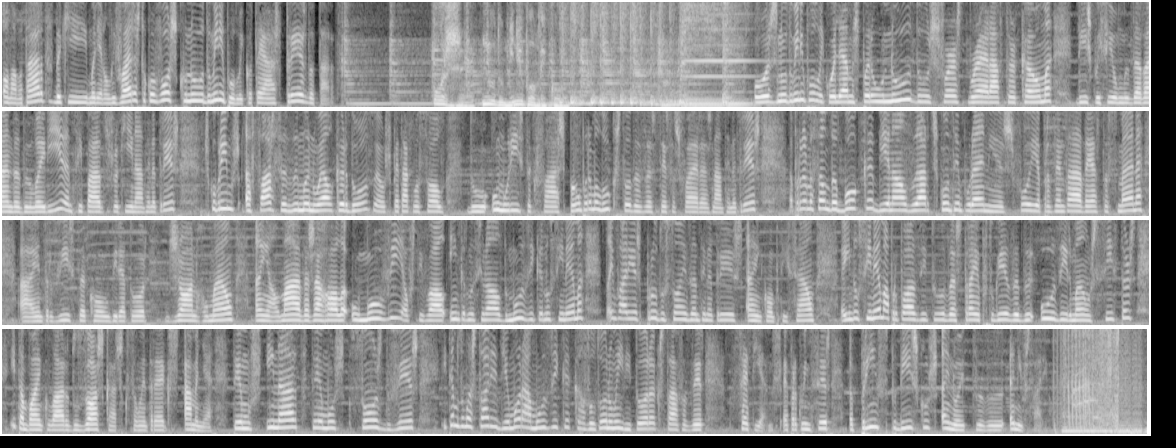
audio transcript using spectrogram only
Olá, boa tarde. Daqui Mariana Oliveira. Estou convosco no Domínio Público até às 3 da tarde. Hoje, no Domínio Público. Hoje, no domínio público, olhamos para o nu dos First Bread After Coma, disco e filme da banda de Leiria, antecipados aqui na Antena 3. Descobrimos a farsa de Manuel Cardoso, é o espetáculo a solo do humorista que faz Pão para Malucos todas as terças-feiras na Antena 3. A programação da Boca Bienal de Artes Contemporâneas foi apresentada esta semana. Há entrevista com o diretor John Romão. Em Almada já rola o Movie, é o Festival Internacional de Música no Cinema. Tem várias produções Antena 3 em competição. Ainda o cinema a propósito da estreia portuguesa de Os Irmãos Sisters e também, claro, dos Oscars que são entregues amanhã. Temos Inarte, temos Sons de Vez e temos uma história de amor à música que resultou numa editora que está a fazer sete anos. É para conhecer a Príncipe Discos em noite de aniversário.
